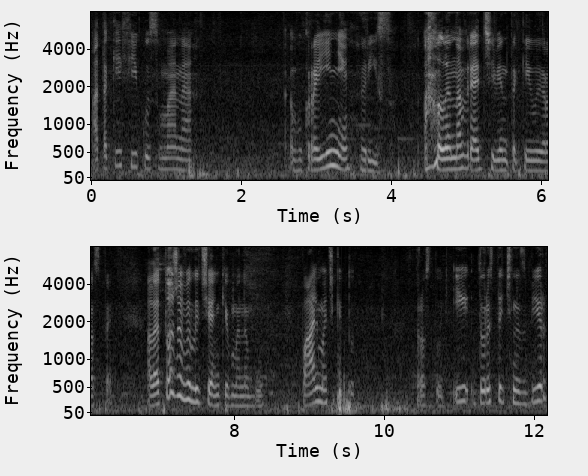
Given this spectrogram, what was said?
А такий фікус в мене в Україні ріс, але навряд чи він такий виросте. Але теж величенький в мене був. Пальмочки тут ростуть. І туристичний збір,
